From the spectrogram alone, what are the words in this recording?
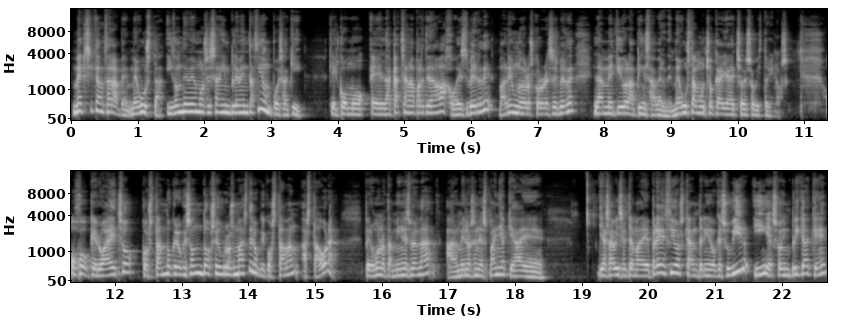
Mexican Zarape, me gusta. ¿Y dónde vemos esa implementación? Pues aquí que como eh, la cacha en la parte de abajo es verde, ¿vale? Uno de los colores es verde, le han metido la pinza verde. Me gusta mucho que haya hecho eso Victorinos. Ojo, que lo ha hecho costando creo que son 2 euros más de lo que costaban hasta ahora. Pero bueno, también es verdad, al menos en España, que. Eh, ya sabéis el tema de precios que han tenido que subir y eso implica que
